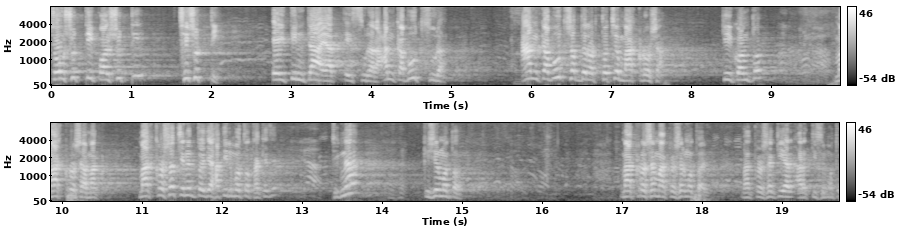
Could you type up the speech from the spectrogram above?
চৌষট্টি, পঁয়ষট্টি, ছেষট্টি। এই তিনটা আয়াত, এই সুরার আনকাবুত সুরা। আনকাবুত শব্দের অর্থ হচ্ছে মাকড়সা। কি কন্ত? মাকড়সা, মাক- মাকড়সা চেনেন তো যে হাতির মতো থাকে যে? ঠিক না? কিসের মতো? মাকড়সা, মাকড়সার মতো আর মাকড়সা কি আর আর কিছুর মতো?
